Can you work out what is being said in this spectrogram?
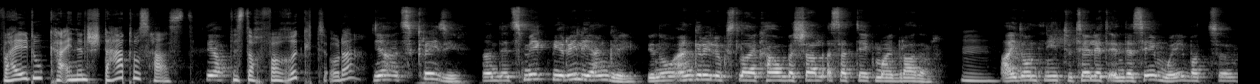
weil du keinen Status hast. Ja. Das ist doch verrückt, oder? Yeah, it's crazy. And it's make me really angry. You know, angry looks like how Bashar al-Assad take my brother. I don't need to tell it in the same way, but uh,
